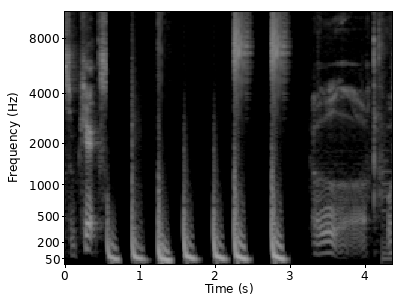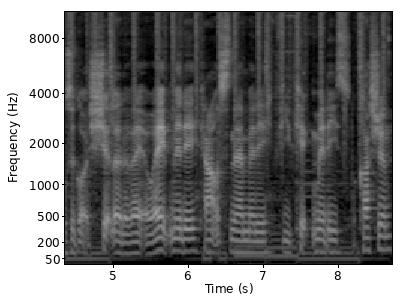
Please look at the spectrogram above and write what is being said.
Got some kicks. Ooh. Also got a shitload of 808 MIDI, counter snare MIDI, a few kick MIDIs, percussion.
